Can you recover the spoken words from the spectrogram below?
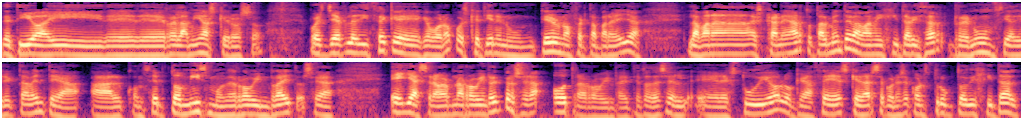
de tío ahí, de, de asqueroso. Pues Jeff le dice que, que, bueno, pues que tienen un, tienen una oferta para ella. La van a escanear totalmente, la van a digitalizar, renuncia directamente a- al concepto mismo de Robin Wright, o sea, ella será una Robin Wright, pero será otra Robin Wright. Entonces el, el estudio lo que hace es quedarse con ese constructo digital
